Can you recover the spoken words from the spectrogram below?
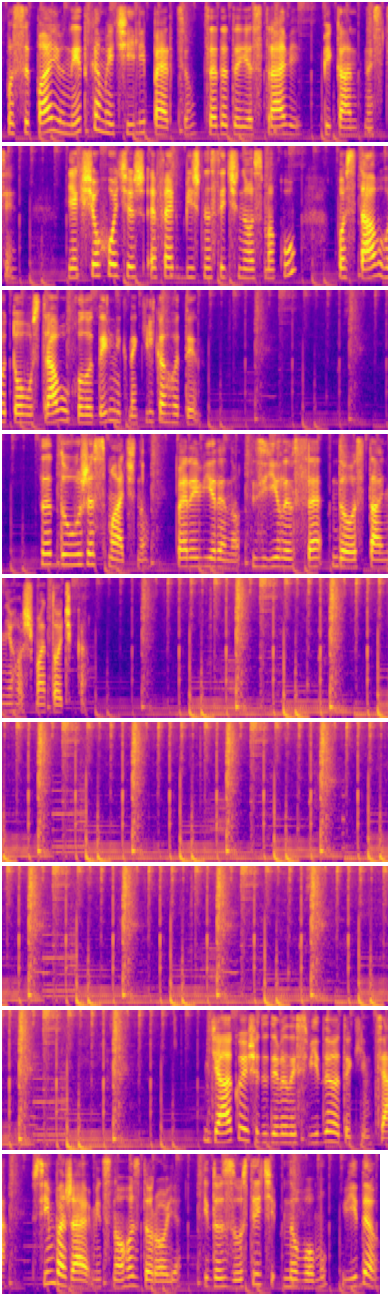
Посипаю нитками чилі перцю. Це додає страві пікантності. Якщо хочеш ефект більш насиченого смаку, постав готову страву в холодильник на кілька годин. Це дуже смачно. Перевірено, з'їли все до останнього шматочка. Дякую, що додивились відео до кінця. Всім бажаю міцного здоров'я і до зустрічі в новому відео.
